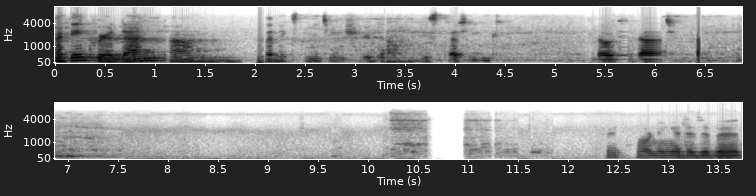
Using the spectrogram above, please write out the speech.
I think we're done. Um, the next meeting should um, be starting. Without that. Good morning, Elizabeth.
